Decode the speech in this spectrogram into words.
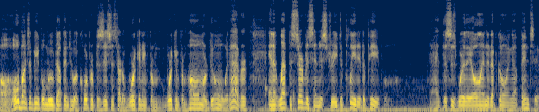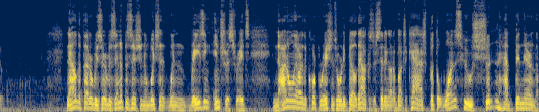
a whole bunch of people moved up into a corporate position, started working from working from home or doing whatever, and it left the service industry depleted of people. Right? This is where they all ended up going up into. Now the Federal Reserve is in a position in which that when raising interest rates, not only are the corporations already bailed out because they're sitting on a bunch of cash, but the ones who shouldn't have been there in the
